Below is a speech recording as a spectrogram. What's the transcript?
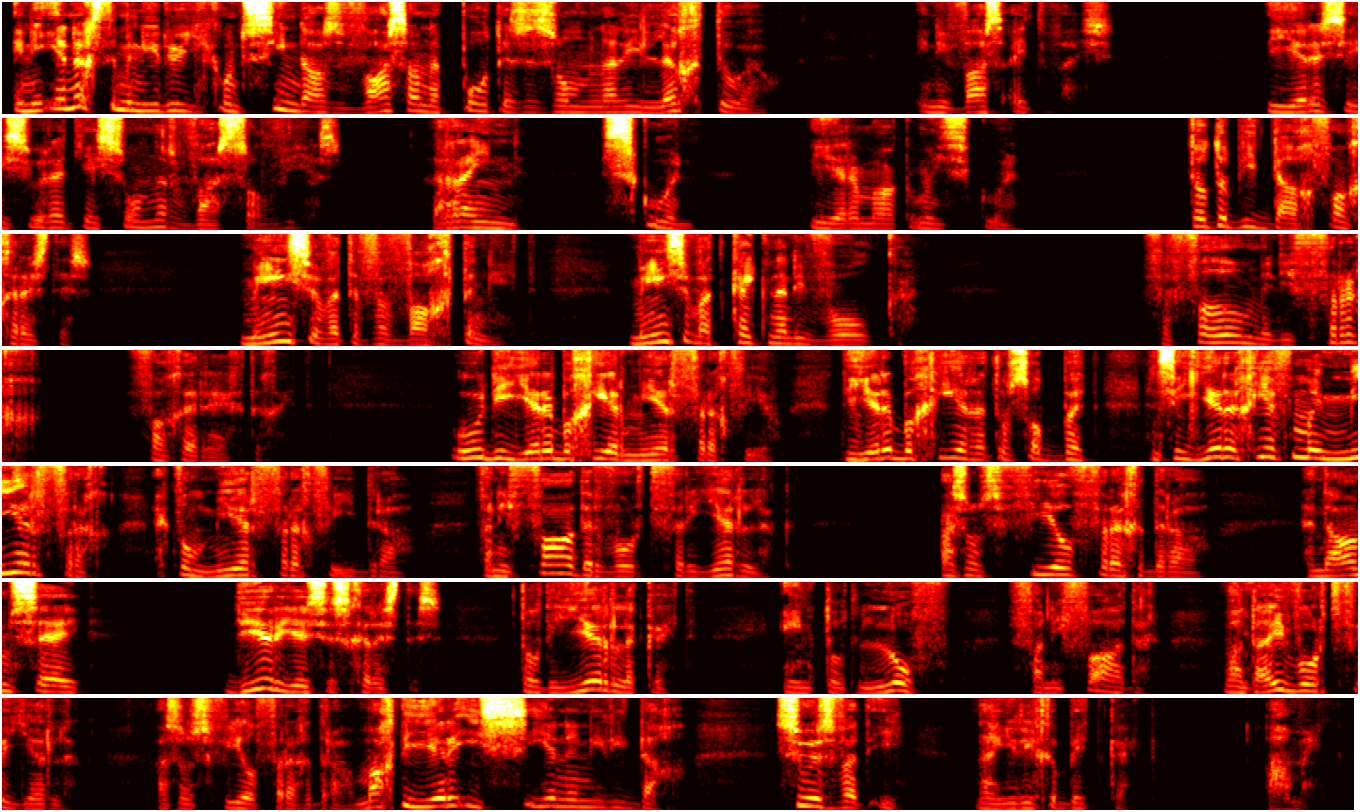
En die enigste manier hoe jy kon sien daar's was aan 'n pot is, is om na die lig toe hou en die was uitwys. Die Here sê sodat jy sonder was sal wees, rein, skoon. Die Here maak my skoon. Tot op die dag van Christus. Mense wat 'n verwagting het. Mense wat kyk na die wolke. Vervul met die vrug van geregtigheid. O die Here begeer meer vrug vir jou. Die Here begeer dat ons sal bid en sê Here gee vir my meer vrug. Ek wil meer vrug vir U dra. Van die Vader word verheerlik as ons veel vrug dra. En daarom sê hy deur Jesus Christus tot heerlikheid en tot lof van die Vader want hy word verheerlik as ons veel vrug dra. Mag die Here u seën in hierdie dag soos wat u na hierdie gebed kyk. Amen.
